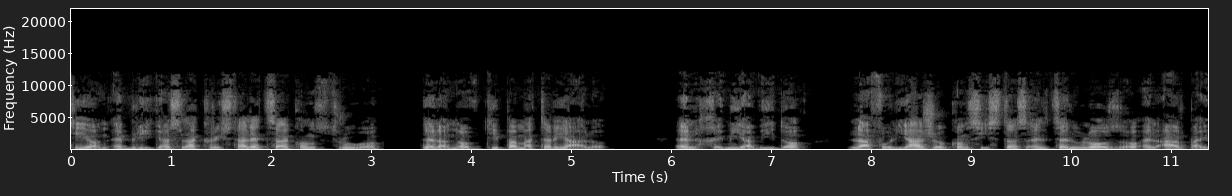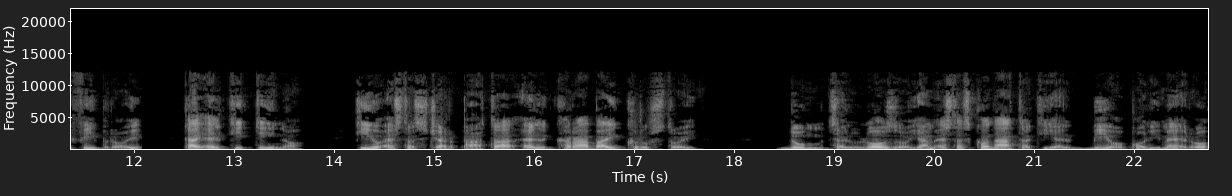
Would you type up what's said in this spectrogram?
Tion ebligas la kristaleca construo de la nov tipa materialo. El chemia vido, la foliaggio consistas el celluloso el arbai fibroi cae el chitino, quiu estas cerpata el crabai crustoi. Dum celluloso jam estas conata kiel biopolimero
